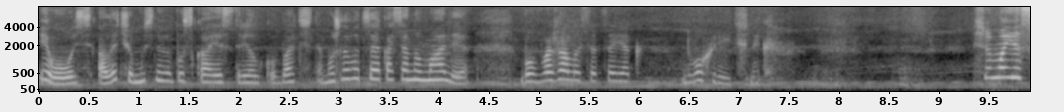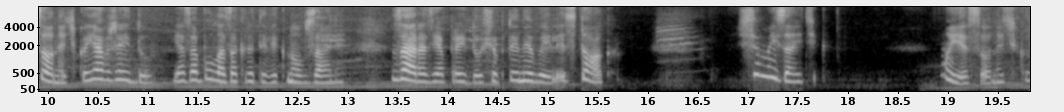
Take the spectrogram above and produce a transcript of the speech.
І ось, але чомусь не випускає стрілку. Бачите? Можливо, це якась аномалія, бо вважалося це як двохрічник. Що моє сонечко, я вже йду. Я забула закрити вікно в залі. Зараз я прийду, щоб ти не виліз. Так. Що мій зайчик? Моє сонечко.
